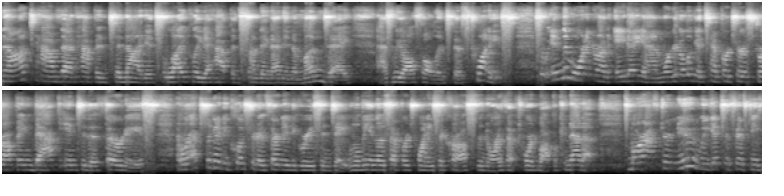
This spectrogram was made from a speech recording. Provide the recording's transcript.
not have that happen tonight. It's likely to happen Sunday night into Monday as we all fall into those 20s. So in the morning around 8 a.m., we're going to look at temperatures dropping back into the 30s. And we're actually going to be closer to 30 degrees in Dayton. We'll be in those upper 20s across the north up toward Wapakoneta. Tomorrow afternoon, we get to 53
